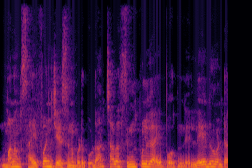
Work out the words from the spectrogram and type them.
మనం సైఫన్ చేసినప్పుడు కూడా చాలా సింపుల్గా అయిపోతుంది. లేదు అంటే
